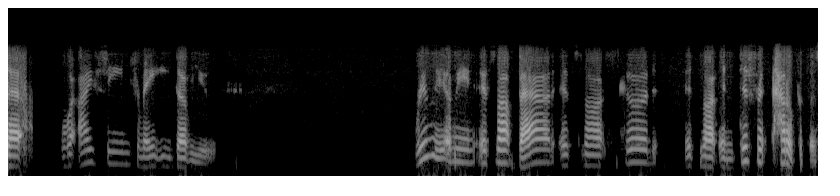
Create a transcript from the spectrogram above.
that what I've seen from AEW really, I mean, it's not bad, it's not good, it's not indifferent. How to put this?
